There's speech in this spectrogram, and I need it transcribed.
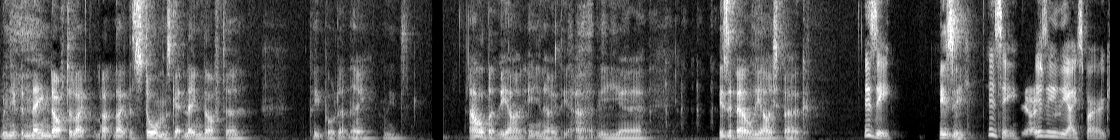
we need them named after like, like like the storms get named after people, don't they? We need Albert the you know the uh, the uh, Isabel the iceberg. Izzy. Izzy. Izzy. Izzy the iceberg.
